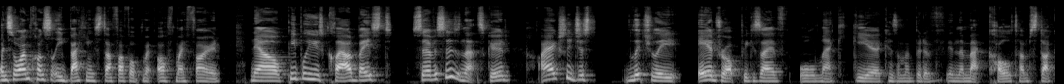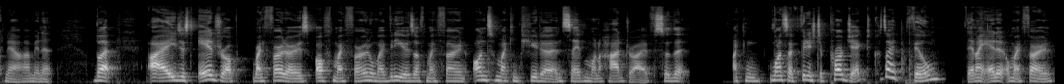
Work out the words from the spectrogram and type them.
And so I'm constantly backing stuff up off my, off my phone. Now, people use cloud based services, and that's good. I actually just literally airdrop because I have all Mac gear because I'm a bit of in the Mac cult. I'm stuck now, I'm in it. But I just airdrop my photos off my phone or my videos off my phone onto my computer and save them on a hard drive so that I can, once I've finished a project, because I film, then I edit on my phone,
